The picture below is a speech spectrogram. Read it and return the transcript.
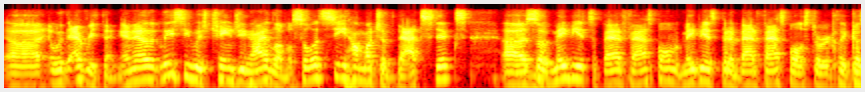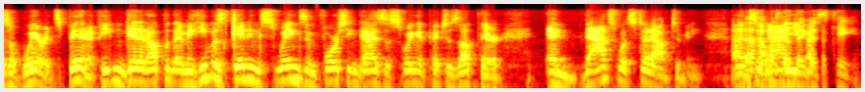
uh, with everything. And at least he was changing eye level. So let's see how much of that sticks. Uh, So maybe it's a bad fastball, but maybe it's been a bad fastball historically because of where it's been. If he can get it up with, I mean, he was getting swings and forcing guys to swing at pitches up there, and that's what stood out to me. Uh, so now you got the, key.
